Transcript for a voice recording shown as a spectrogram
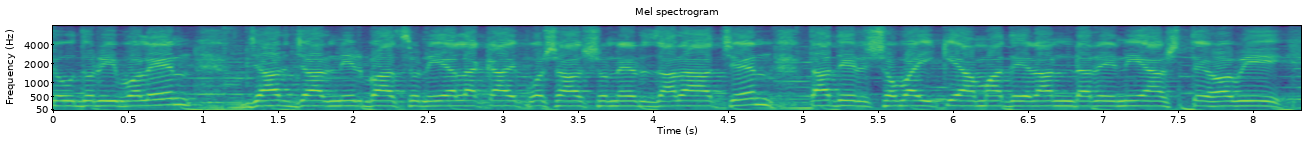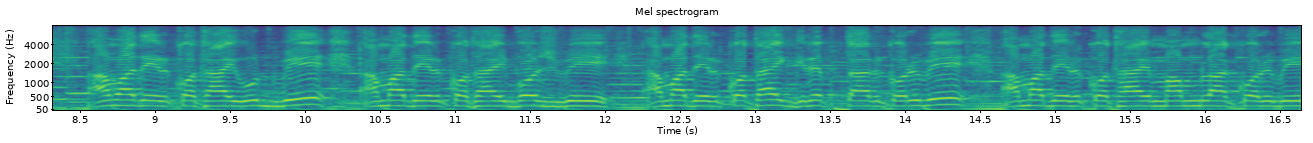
চৌধুরী বলেন, যার যার নির্বাচনী এলাকায় প্রশাসনের যারা আছেন, তাদের সবাইকে আমাদের আন্ডারে নিয়ে আসতে হবে। আমাদের কথায় উঠবে, আমাদের কথায় বসবে, আমাদের কথায় গ্রেপ্তার করবে, আমাদের কথায় মামলা করবে।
